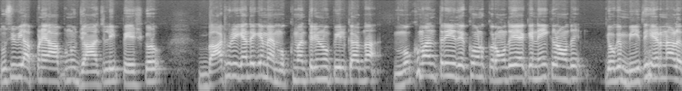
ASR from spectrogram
ਤੁਸੀਂ ਵੀ ਆਪਣੇ ਆਪ ਨੂੰ ਜਾਂਚ ਲਈ ਪੇਸ਼ ਕਰੋ। ਬਾਠੂਰੀ ਕਹਿੰਦੇ ਕਿ ਮੈਂ ਮੁੱਖ ਮੰਤਰੀ ਨੂੰ ਅਪੀਲ ਕਰਦਾ। ਮੁੱਖ ਮੰਤਰੀ ਦੇਖੋ ਹੁਣ ਕਰਾਉਂਦੇ ਆ ਕਿ ਨਹੀਂ ਕਰਾਉਂਦੇ? ਕਿਉਂਕਿ ਮੀਤ ਹੇਰ ਨਾਲ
